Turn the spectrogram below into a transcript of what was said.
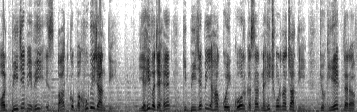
और बीजेपी भी इस बात को बखूबी जानती है यही वजह है कि बीजेपी यहाँ कोई कोर कसर नहीं छोड़ना चाहती, क्योंकि एक तरफ़,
